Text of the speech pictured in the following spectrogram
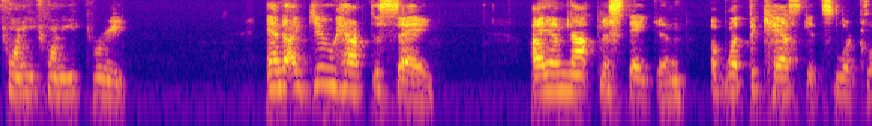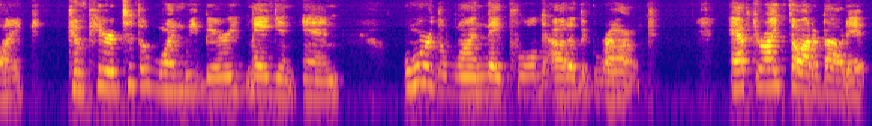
2023. And I do have to say, I am not mistaken of what the caskets look like compared to the one we buried Megan in or the one they pulled out of the ground. After I thought about it,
